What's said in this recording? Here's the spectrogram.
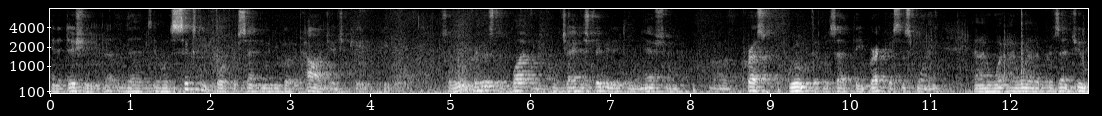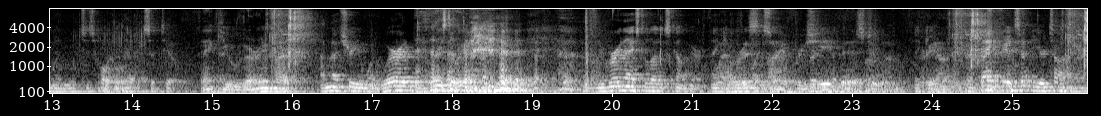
In addition, that- that it was sixty-four percent when you go to college-educated people. So we produced a button, which I distributed to the national uh, press group that was at the breakfast this morning, and I wa- I wanted to present you one, which is Hope to Deficit too. Thank you very much. I'm not sure you want to wear it, but at least it- you're very nice to let us come here. Thank you Well, very much. listen, sir. I appreciate this too. I'm Thank you. honored. Thank you for your- your time, and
